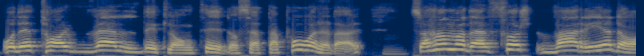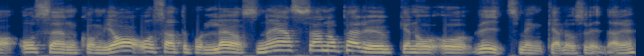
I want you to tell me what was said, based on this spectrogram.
Och det tar väldigt lång tid att sätta på det där. Så han var där först varje dag och sen kom jag och satte på lösnäsan och peruken och, och vitsminkade och så vidare.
